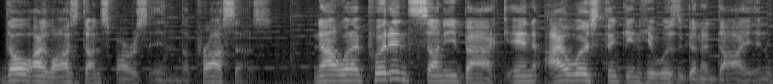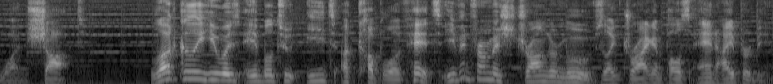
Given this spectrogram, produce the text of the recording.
though I lost Dunsparce in the process. Now when I put in Sunny back in I was thinking he was gonna die in one shot. Luckily, he was able to eat a couple of hits, even from his stronger moves like Dragon Pulse and Hyper Beam.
